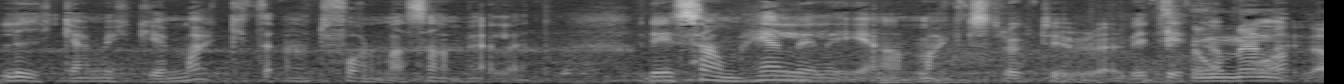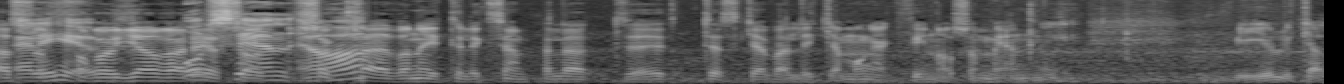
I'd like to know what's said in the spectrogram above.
lika mycket makt att forma samhället. Det är samhälleliga maktstrukturer vi tittar jo, men, på. Alltså, för att göra och det sen, så, så ja. kräver ni till exempel att eh, det ska vara lika många kvinnor som män i, olika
